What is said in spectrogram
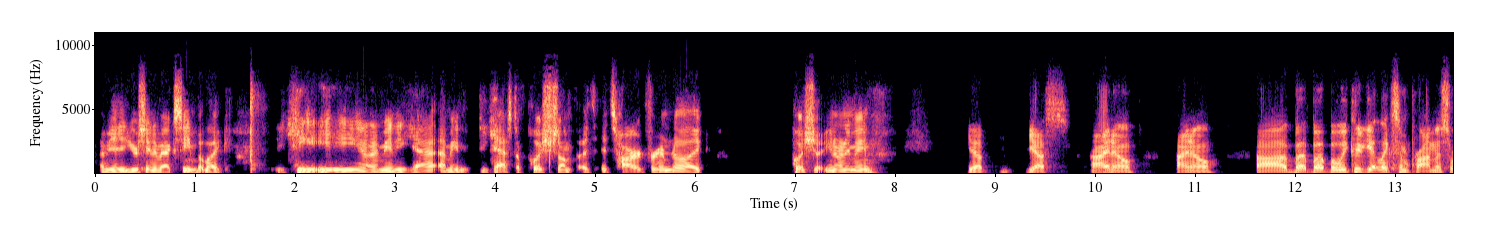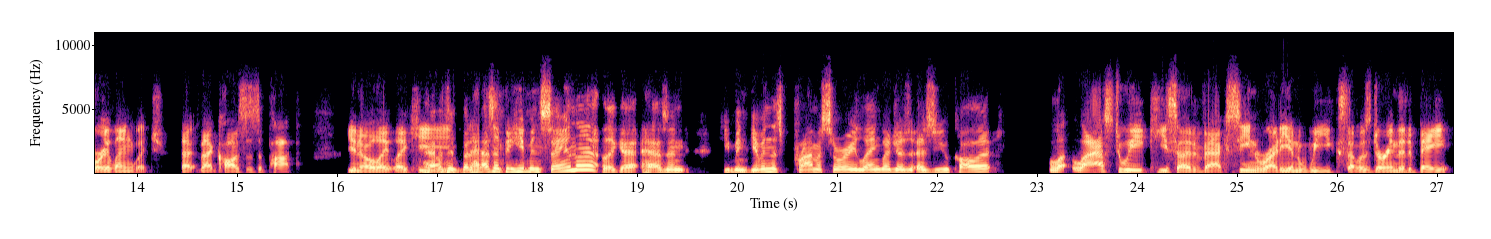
I mean, you're saying a vaccine, but like he, he you know what I mean? He had, I mean, he has to push something. It's, it's hard for him to like push it. You know what I mean? Yep. Yes, I know. I know. Uh, but but but we could get like some promissory language that that causes a pop. You know, like like he hasn't. But hasn't he been saying that? Like hasn't he been given this promissory language as as you call it? L- last week he said vaccine ready in weeks. That was during the debate.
